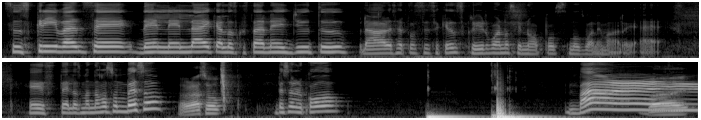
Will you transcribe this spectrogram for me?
Suscríbanse, denle like a los que están en YouTube. No, es cierto, si se quieren suscribir, bueno, si no, pues nos vale madre. Este, les mandamos un beso. Un abrazo. Beso en el codo. Bye. Bye.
